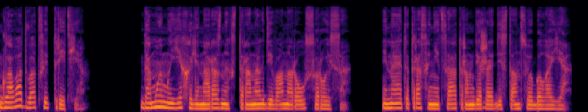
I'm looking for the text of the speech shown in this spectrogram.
Глава 23. Домой мы ехали на разных сторонах дивана Роллс-Ройса, и на этот раз инициатором держать дистанцию была я.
